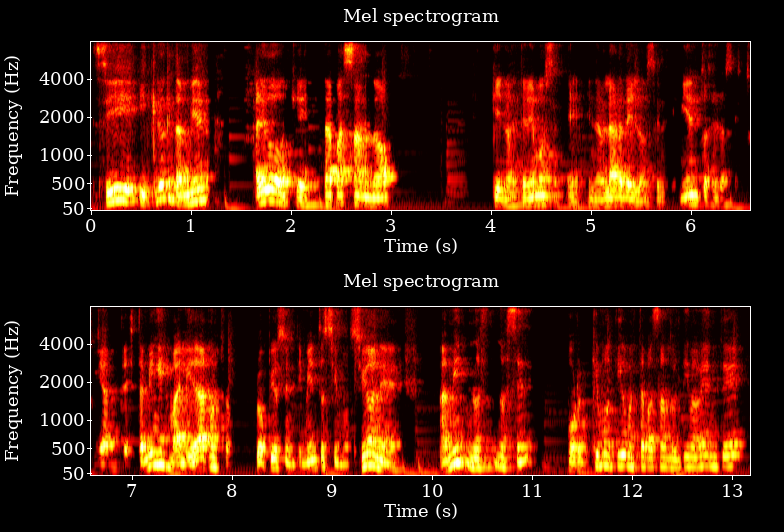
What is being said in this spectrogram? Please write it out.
Sí, y creo que también algo que está pasando, que nos tenemos eh, en hablar de los sentimientos de los estudiantes, también es validar nuestros propios sentimientos y emociones. A mí no, no sé por qué motivo me está pasando últimamente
